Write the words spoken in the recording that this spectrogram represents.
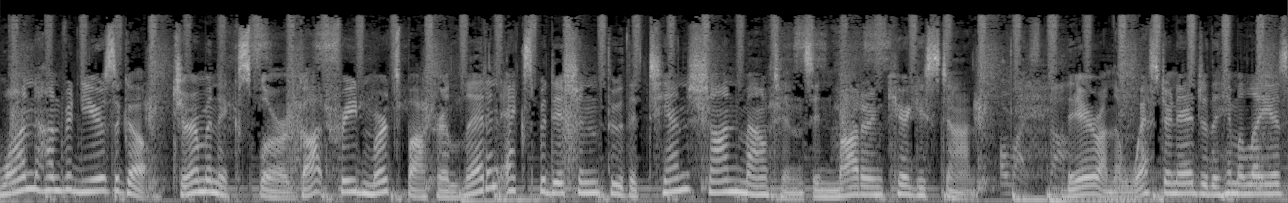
100 years ago, German explorer Gottfried Merzbacher led an expedition through the Tian Shan Mountains in modern Kyrgyzstan. There, on the western edge of the Himalayas,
